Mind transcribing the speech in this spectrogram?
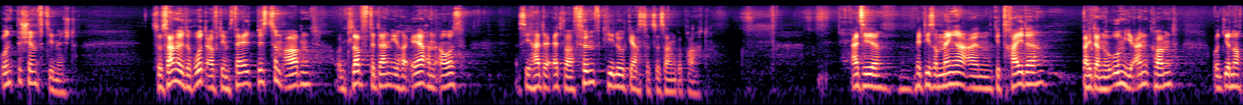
Und beschimpft sie nicht. So sammelte Ruth auf dem Feld bis zum Abend und klopfte dann ihre Ehren aus. Sie hatte etwa fünf Kilo Gerste zusammengebracht. Als sie mit dieser Menge an Getreide bei der Naomi ankommt und ihr noch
